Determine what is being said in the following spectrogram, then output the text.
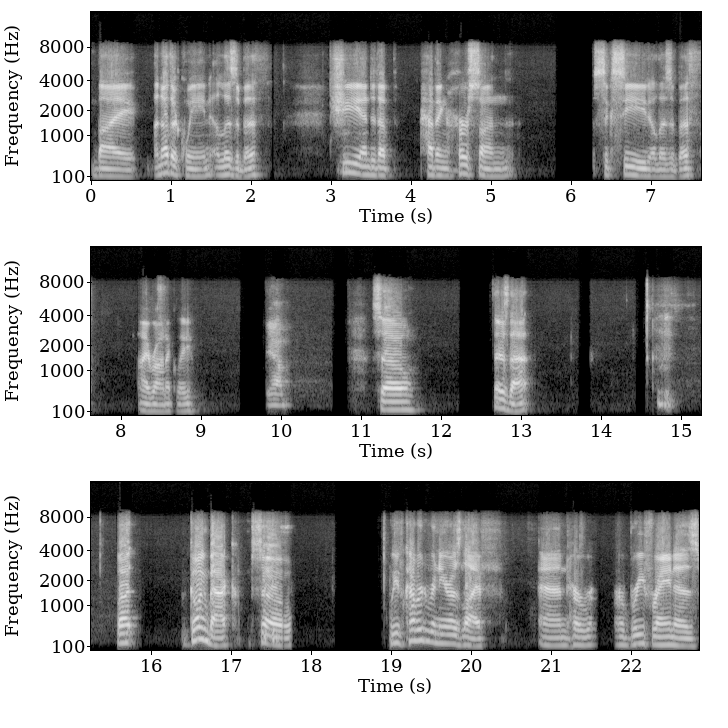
by another queen, Elizabeth, she ended up having her son succeed Elizabeth, ironically. Yeah. So there's that. But going back, so we've covered Rhaenyra's life and her her brief reign as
